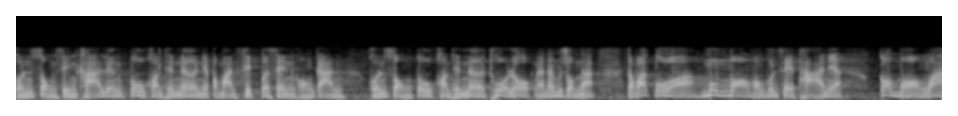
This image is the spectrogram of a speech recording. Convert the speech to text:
ขนส่งสินค้าเรื่องตู้คอนเทนเนอร์เนี่ยประมาณ 10%ของการขนส่งตู้คอนเทนเนอร์ทั่วโลกนะท่านผู้ชมนะ แต่ว่าตัวมุมมองของคุณเศรษฐาเนี่ยก็มองว่า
